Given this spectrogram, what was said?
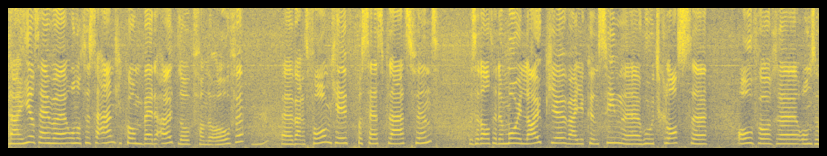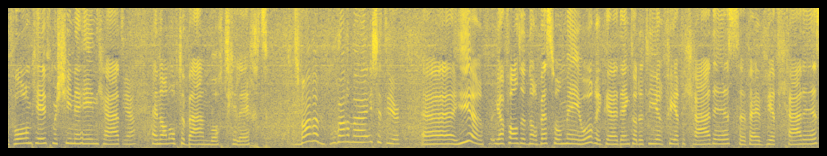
Nou, hier zijn we ondertussen aangekomen bij de uitloop van de oven, mm-hmm. uh, waar het vormgeefproces plaatsvindt. Er zit altijd een mooi luikje waar je kunt zien uh, hoe het glas over onze vormgeefmachine heen gaat ja. en dan op de baan wordt gelegd. Het is warm. Hoe warm uh, is het hier? Uh, hier ja, valt het nog best wel mee hoor. Ik uh, denk dat het hier 40 graden is, 45 graden is.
